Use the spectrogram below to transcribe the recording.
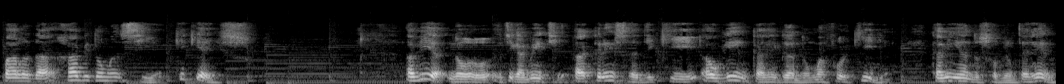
fala da rabidomancia. O que, que é isso? Havia, no, antigamente, a crença de que alguém carregando uma forquilha, caminhando sobre um terreno,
